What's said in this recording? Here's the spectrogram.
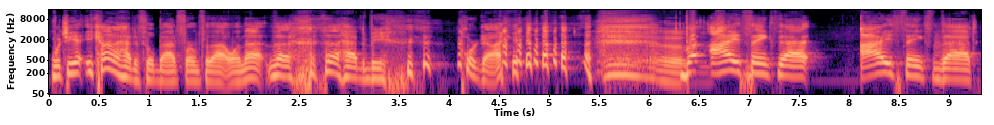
Which he, he kind of had to feel bad for him for that one. That that, that had to be poor guy. but I think that I think that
